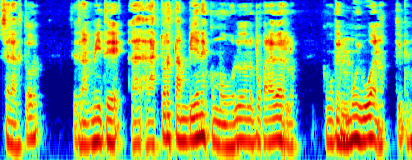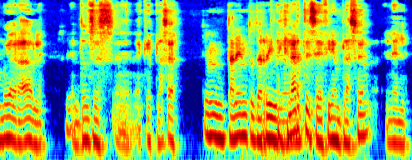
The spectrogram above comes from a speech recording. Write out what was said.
O sea, el actor te transmite. Al actuar tan bien es como boludo, no puedo parar de verlo. Como que es Mm. muy bueno, tipo, es muy agradable. Sí. Entonces, eh, es que es placer. Tiene un talento terrible. Es que el arte se define en placer en el,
